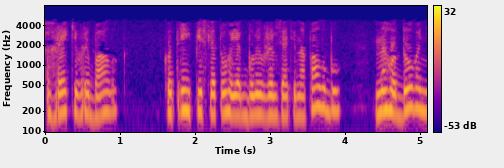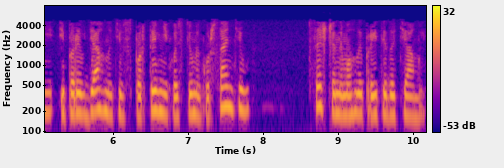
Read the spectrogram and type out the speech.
греків рибалок, котрі, після того, як були вже взяті на палубу, нагодовані і перевдягнуті в спортивні костюми курсантів, все ще не могли прийти до тями.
